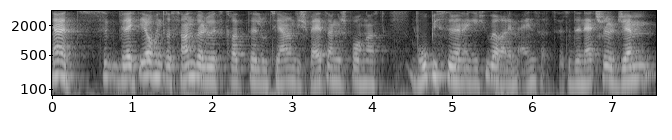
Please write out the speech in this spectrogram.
Ja, vielleicht eher auch interessant, weil du jetzt gerade Luzern und die Schweiz angesprochen hast. Wo bist du denn eigentlich überall im Einsatz? Also der Natural Gem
